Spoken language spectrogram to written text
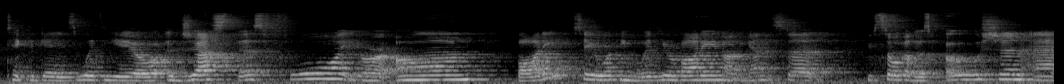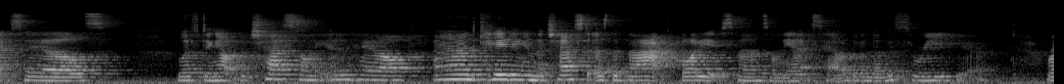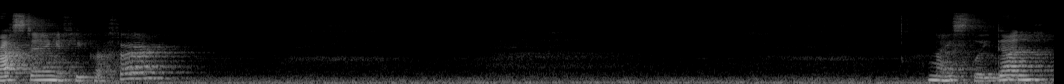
Take the gaze with you. Adjust this for your own body. So you're working with your body, not against it. You've still got those ocean exhales. Lifting up the chest on the inhale and caving in the chest as the back body expands on the exhale. Got another three here resting if you prefer. Nicely done.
